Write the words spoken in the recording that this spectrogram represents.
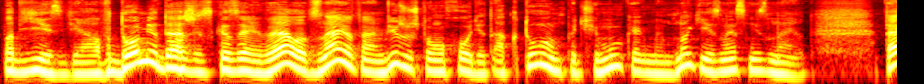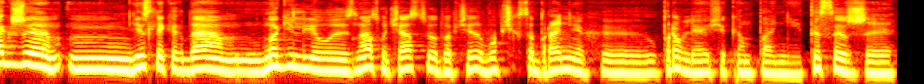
подъезде, а в доме даже сказать, да, вот знаю, там, вижу, что он ходит, а кто он, почему, как бы, многие из нас не знают. Также, если когда многие из нас участвуют вообще в общих собраниях э, управляющей компании, ТСЖ,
